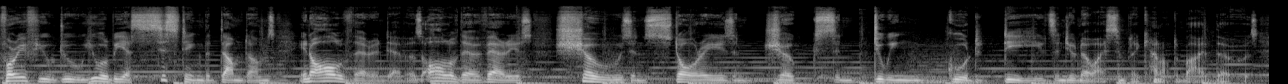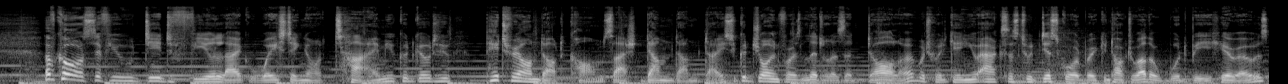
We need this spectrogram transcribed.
for if you do, you will be assisting the Dum Dums in all of their endeavors, all of their various shows and stories and jokes and doing good deeds, and you know I simply cannot abide those. Of course, if you did feel like wasting your time, you could go to patreon.com slash dumdumdice. You could join for as little as a dollar, which would gain you access to a Discord where you can talk to other would-be heroes.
